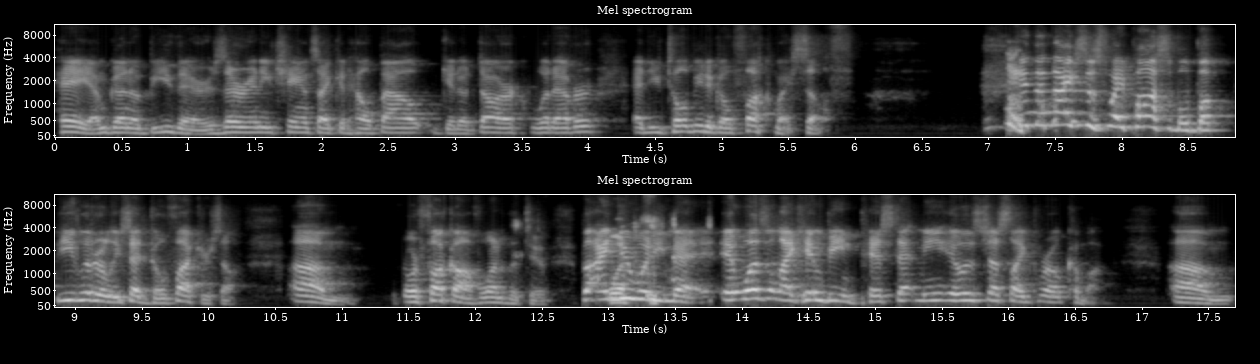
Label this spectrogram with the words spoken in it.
Hey, I'm gonna be there. Is there any chance I could help out, get a dark, whatever? And you told me to go fuck myself in the nicest way possible. But he literally said, "Go fuck yourself," um, or "fuck off," one of the two. But I knew what he meant. It wasn't like him being pissed at me. It was just like, bro, come on. Um,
